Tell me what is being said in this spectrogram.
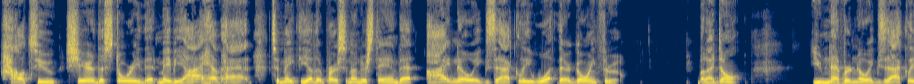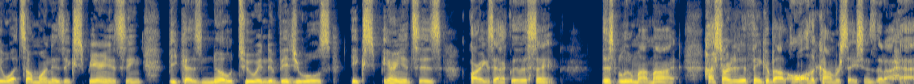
how to share the story that maybe I have had to make the other person understand that I know exactly what they're going through, but I don't. You never know exactly what someone is experiencing because no two individuals' experiences are exactly the same. This blew my mind. I started to think about all the conversations that I had.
